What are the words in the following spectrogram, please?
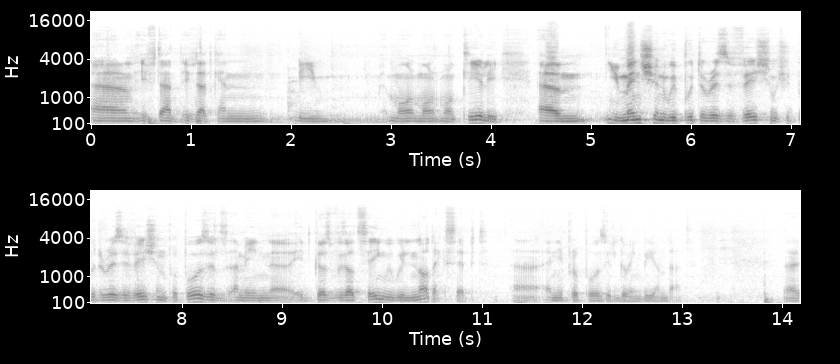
Um, if, that, if that can be more, more, more clearly. Um, you mentioned we put a reservation, we should put a reservation proposals. I mean, uh, it goes without saying we will not accept uh, any proposal going beyond that. Uh,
